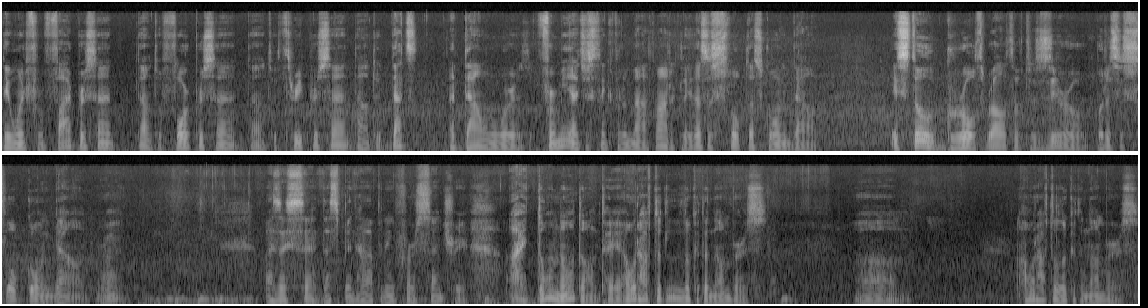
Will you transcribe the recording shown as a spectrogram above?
they went from five percent down to four percent, down to three percent, down to that's a downward. For me, I just think of it mathematically. That's a slope that's going down. It's still growth relative to zero, but it's a slope going down, right? As I said, that's been happening for a century. I don't know, Dante. I would have to look at the numbers. Um, I would have to look at the numbers.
